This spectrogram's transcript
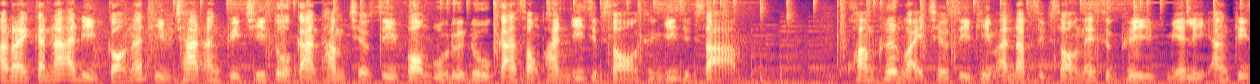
อะไรกันนะอดีตกองหน้าทีมชาติอังกฤษชี้ตัวการทำเชลซีฟอร์มบุฤดูกาล 2022-23 ความเคลื่อนไหวเชลซีทีมอันดับ 12 ในศึกพรีเมียร์ลีกอังกฤษ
